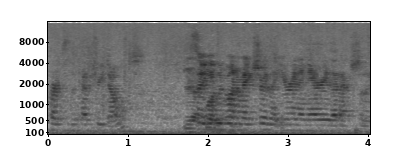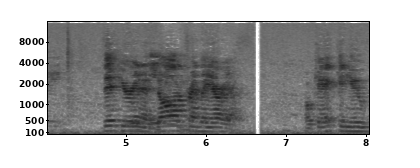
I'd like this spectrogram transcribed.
parts of the country don't. Yeah, so you would want to make sure that you're in an area that actually. That you're in a dog-friendly area. Okay, can you,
